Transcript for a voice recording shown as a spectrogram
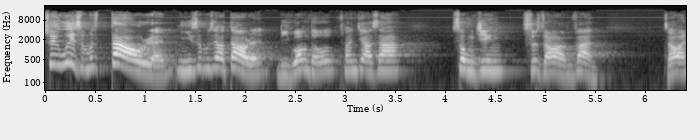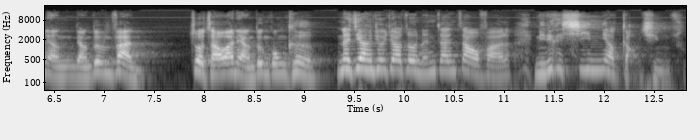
所以为什么是道人？你是不是要道人？李光头，穿袈裟，诵经，吃早晚饭，早晚两两顿饭，做早晚两顿功课，那这样就叫做能沾造法了。你那个心要搞清楚，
